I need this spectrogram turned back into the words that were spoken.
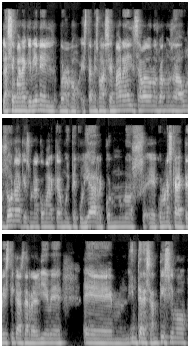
La semana que viene, bueno, no, esta misma semana, el sábado nos vamos a Usona, que es una comarca muy peculiar con, unos, con unas características de relieve interesantísimo.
